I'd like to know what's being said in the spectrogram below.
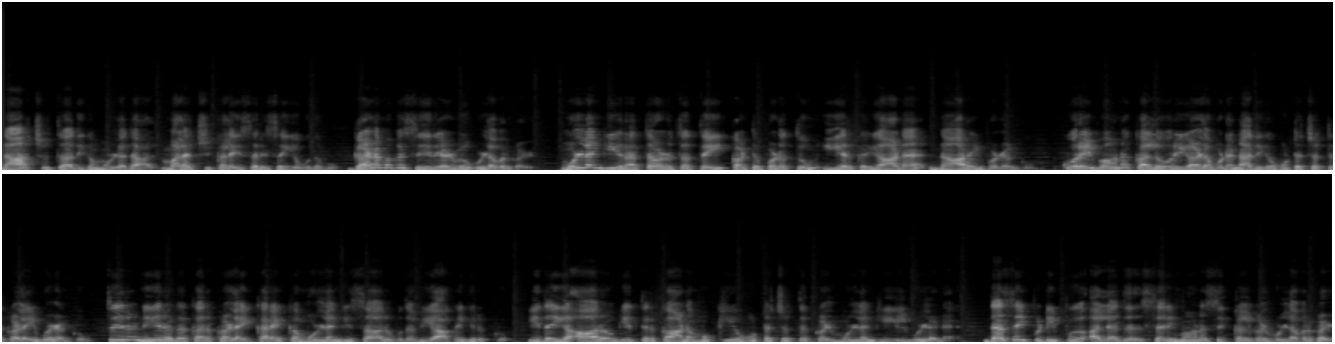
நார்ச்சத்து அதிகம் உள்ளதால் மலச்சிக்கலை சரி செய்ய உதவும். கனமக சீரழிவு உள்ளவர்கள் முள்ளங்கி இரத்த அழுத்தத்தை கட்டுப்படுத்தும் இயற்கையான நாரை வழங்கும். குறைவான கல்லூரி அளவுடன் அதிக ஊட்டச்சத்துக்களை வழங்கும். சிறு நீரக கற்களை கரைக்க முள்ளங்கி சாறு உதவியாக இருக்கும். இதய ஆரோக்கியத்திற்கான முக்கிய ஊட்டச்சத்துக்கள் முள்ளங்கியில் உள்ளன. தசை பிடிப்பு அல்லது செரிமான சிக்கல்கள் உள்ளவர்கள்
